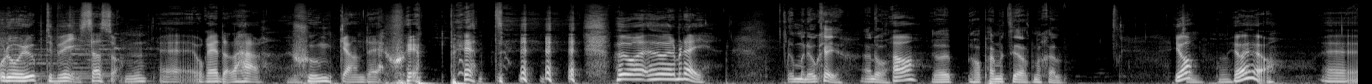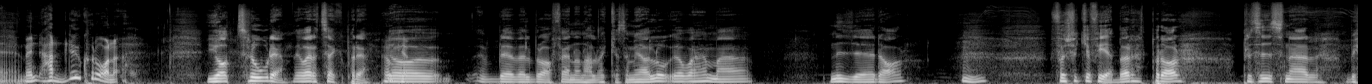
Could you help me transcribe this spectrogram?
Och då är det upp till bevis alltså. Mm. Eh, och rädda det här sjunkande skeppet. hur, hur är det med dig? Jo, men det är okej ändå. Ja, Jag, har permitterat mig själv. ja, Så, ja, ja. ja. Eh, Men hade du corona? Jag tror det. Jag var rätt säker på det. Okej. Jag blev väl bra för en och en halv vecka sedan. Men jag, låg, jag var hemma nio dagar. mm. Först fick jag feber ett par dagar. Precis när Be-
